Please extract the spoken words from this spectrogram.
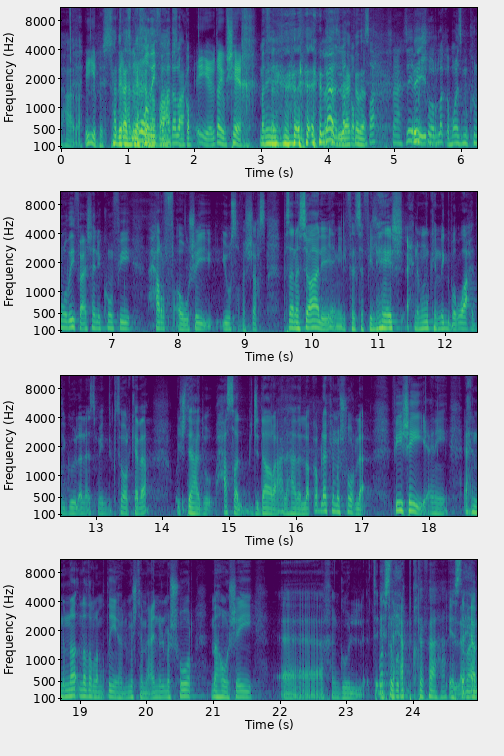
هذا. اي بس هذه لازم هذا مو وظيفة هذا؟ لقب. اي طيب شيخ. مثلا. لازم لقب، صح؟ صح. زي إيه. المشهور لقب مو لازم يكون وظيفة عشان يكون في حرف أو شيء يوصف الشخص. بس أنا سؤالي يعني الفلسفي ليش إحنا ممكن نقبل واحد يقول أنا اسمي الدكتور كذا واجتهد وحصل بجدارة على هذا اللقب لكن المشهور لا. في شيء يعني إحنا نظرة نمطية في المجتمع إنه المشهور ما هو شيء آه خلينا نقول يستحق. بالتفاهة يستحق.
